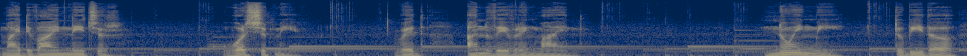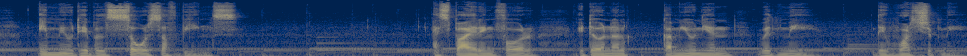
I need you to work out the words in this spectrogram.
my divine nature, worship me with unwavering mind, knowing me to be the immutable source of beings, aspiring for eternal communion with me, they worship me,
